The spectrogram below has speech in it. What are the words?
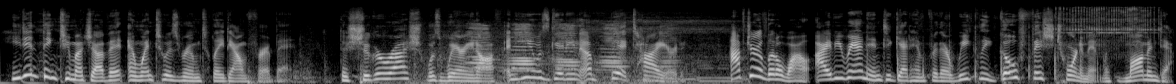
He didn't think too much of it and went to his room to lay down for a bit. The sugar rush was wearing off and he was getting a bit tired. After a little while, Ivy ran in to get him for their weekly Go Fish tournament with mom and dad.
